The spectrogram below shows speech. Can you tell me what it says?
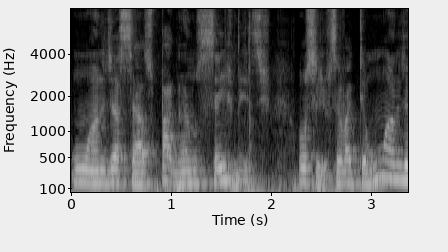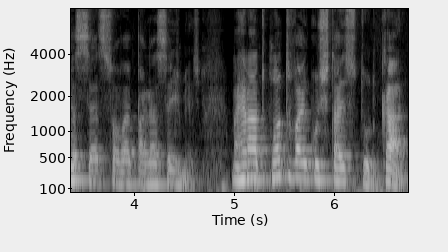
um ano de acesso, pagando seis meses. Ou seja, você vai ter um ano de acesso e só vai pagar seis meses. Mas, Renato, quanto vai custar isso tudo? Cara,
